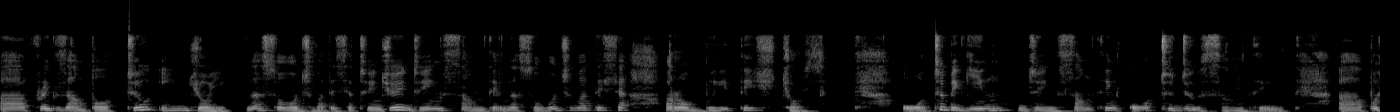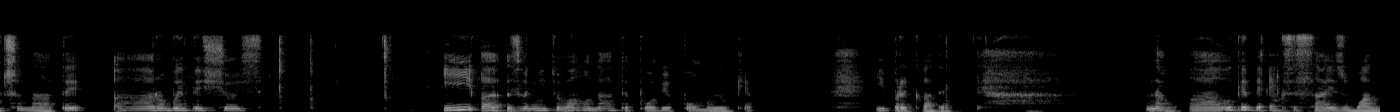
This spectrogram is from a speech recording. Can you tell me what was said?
Uh, for example, to enjoy – насолоджуватися. To enjoy doing something – насолоджуватися, робити щось. Or to begin doing something or to do something. Uh, починати uh, робити щось. І е, зверніть увагу на типові помилки і приклади. Now, uh, look at the exercise one.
